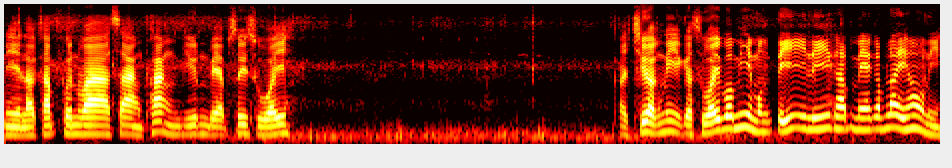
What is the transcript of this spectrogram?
นี่แหละครับเพิ่นว่าสร้างพังยืนแบบสวยๆก็ เชือกนี่ก็สวยบ่มีมองตีอีลีครับ แม่กับไลเฮานี่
